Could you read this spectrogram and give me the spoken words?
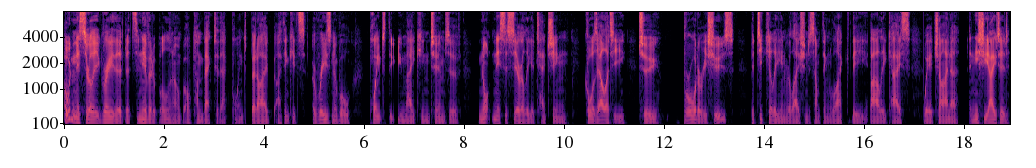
I wouldn't necessarily agree that it's inevitable, and I'll, I'll come back to that point, but I, I think it's a reasonable point that you make in terms of not necessarily attaching causality to broader issues, particularly in relation to something like the barley case, where China initiated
